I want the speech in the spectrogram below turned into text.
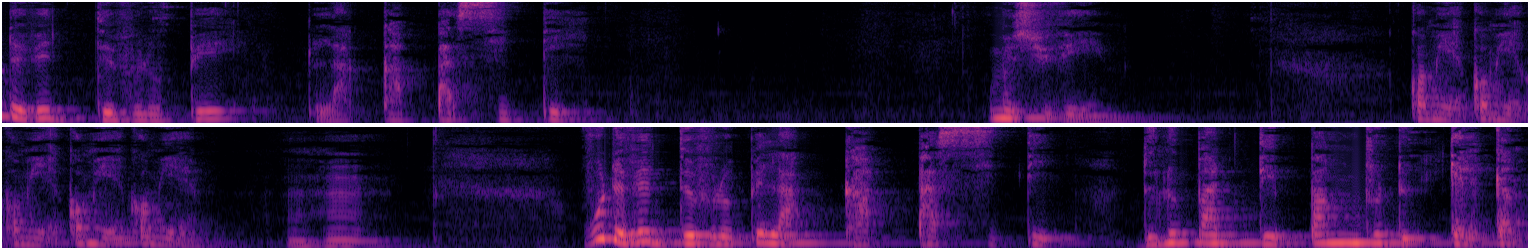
Vous devez développer la capacité. Vous me suivez? Combien, combien, combien, combien, combien? Mhm. Vous devez développer la capacité de ne pas dépendre de quelqu'un.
